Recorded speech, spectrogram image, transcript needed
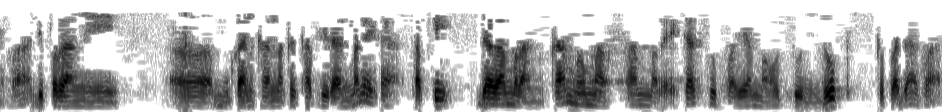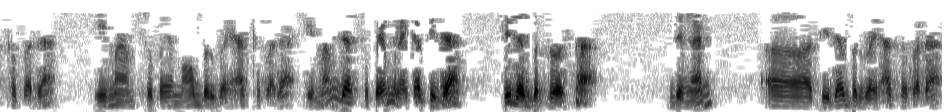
apa diperangi e, bukan karena kekafiran mereka, tapi dalam rangka memaksa mereka supaya mau tunduk kepada apa? Kepada imam supaya mau berbayat kepada imam dan supaya mereka tidak tidak berdosa dengan uh, tidak berbayat kepada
